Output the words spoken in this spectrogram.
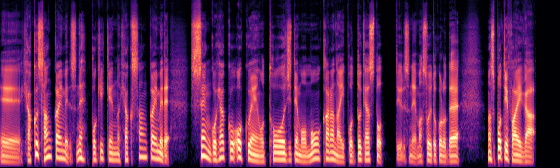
えー103回目ですね。ポキケンの103回目で、1500億円を投じても儲からないポッドキャストっていうですね、まあそういうところで、まあ、Spotify が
